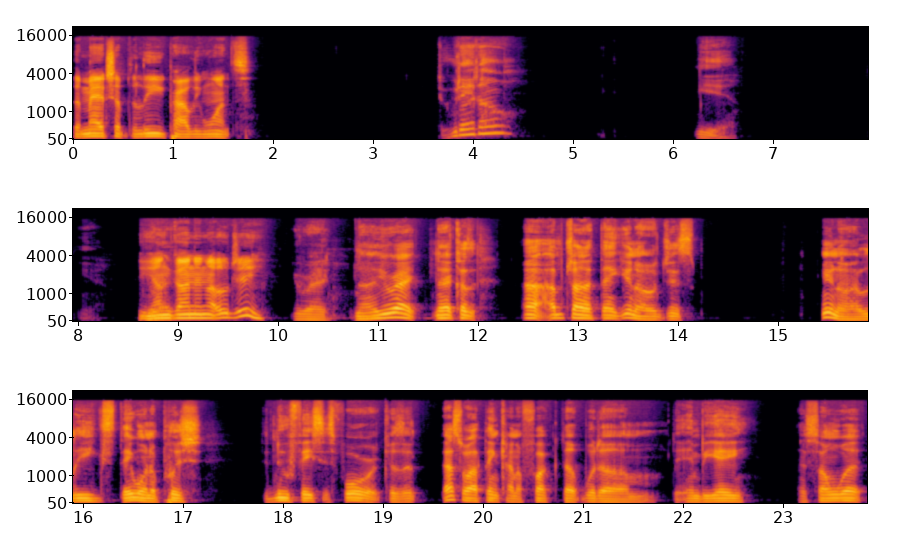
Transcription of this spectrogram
the matchup the league probably wants. Do they though? Yeah. The young right. gun and the OG. You're right. No, you're right. Now, because I'm trying to think, you know, just, you know, our leagues, they want to push the new faces forward because that's what I think kind of fucked up with um the NBA and somewhat.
